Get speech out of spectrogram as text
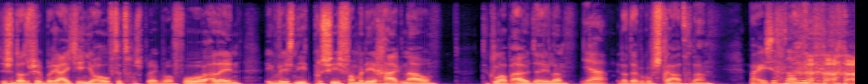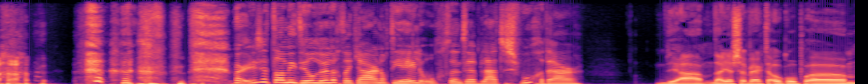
Dus in dat opzicht bereid je in je hoofd het gesprek wel voor. Alleen ik wist niet precies van wanneer ga ik nou de klap uitdelen. Ja, En dat heb ik op straat gedaan. maar is het dan niet... maar is het dan niet heel lullig dat je haar nog die hele ochtend hebt laten zwoegen daar? Ja, nou ja, zij werkte ook op, ehm,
